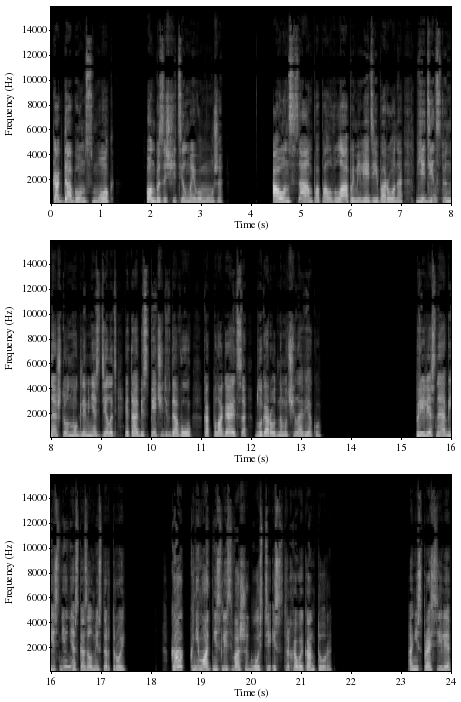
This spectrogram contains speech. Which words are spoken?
Когда бы он смог, он бы защитил моего мужа. А он сам попал в лапы Миледи и барона. Единственное, что он мог для меня сделать, это обеспечить вдову, как полагается благородному человеку. «Прелестное объяснение», — сказал мистер Трой. «Как к нему отнеслись ваши гости из страховой конторы?» Они спросили,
